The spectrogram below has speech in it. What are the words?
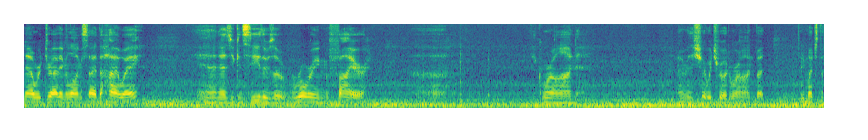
now we're driving alongside the highway, and as you can see, there's a roaring fire. Uh, I think we're on. I'm not really sure which road we're on, but pretty much the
